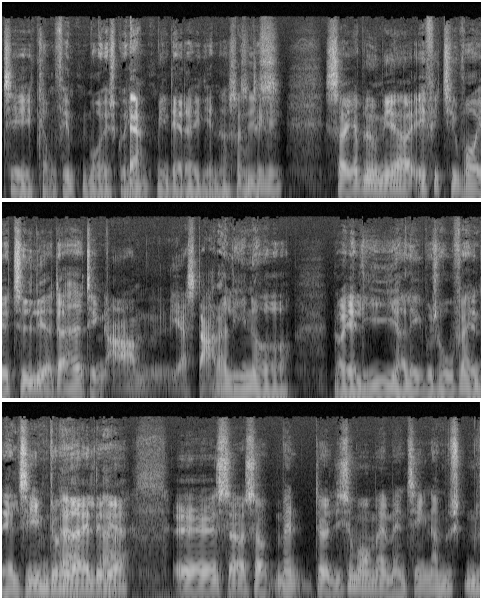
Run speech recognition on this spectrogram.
til klokken 15, hvor jeg skulle ja. hente min datter igen og sådan ting, ikke? Så jeg blev mere effektiv, hvor jeg tidligere, der havde tænkt, nah, jeg starter lige, når, når jeg lige har ligget på sofaen en halv time, du ja, ved, alt det ja. der. Øh, så, så man, det var ligesom om, at man tænkte, nu, nu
